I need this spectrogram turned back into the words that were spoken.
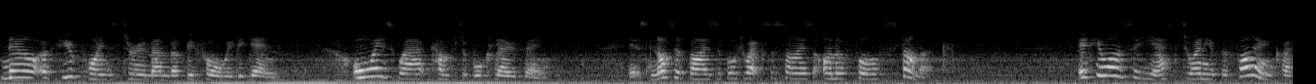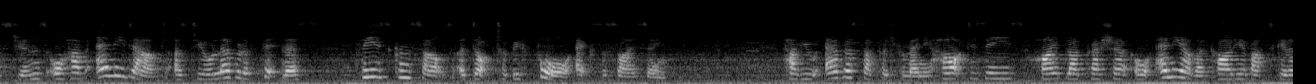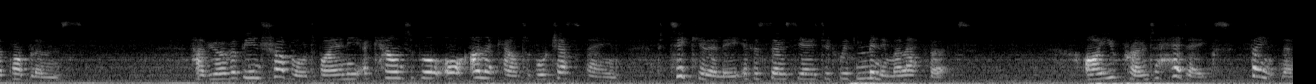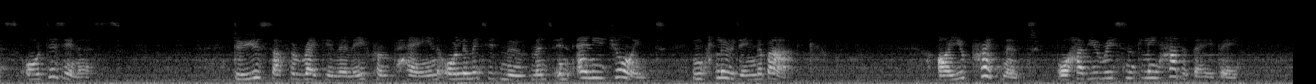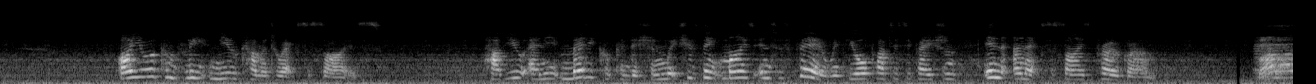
Now, a few points to remember before we begin. Always wear comfortable clothing. It's not advisable to exercise on a full stomach. If you answer yes to any of the following questions or have any doubt as to your level of fitness, please consult a doctor before exercising. Have you ever suffered from any heart disease, high blood pressure or any other cardiovascular problems? Have you ever been troubled by any accountable or unaccountable chest pain, particularly if associated with minimal effort? Are you prone to headaches, faintness or dizziness? Do you suffer regularly from pain or limited movement in any joint, including the back? Are you pregnant or have you recently had a baby? Are you a complete newcomer to exercise? Have you any medical condition which you think might interfere with your participation in an exercise program? Ba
